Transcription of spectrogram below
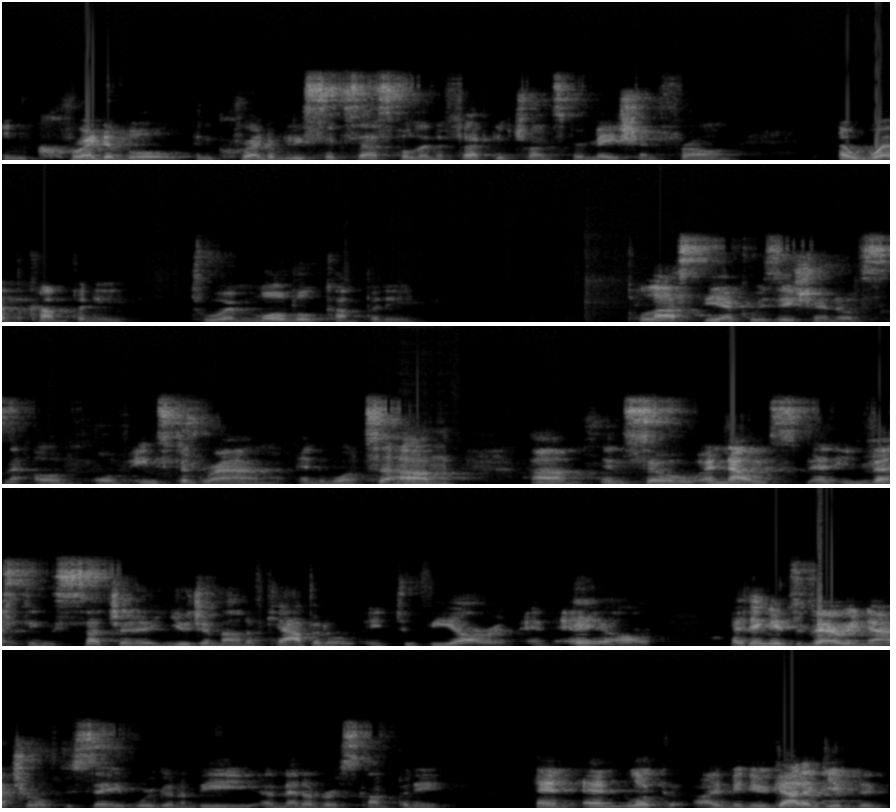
incredible, incredibly successful and effective transformation from a web company to a mobile company, plus the acquisition of of, of Instagram and WhatsApp. Mm-hmm. Um, and so, and now investing such a huge amount of capital into VR and, and AR, I think it's very natural to say we're going to be a metaverse company. And and look, I mean, you got to give the,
